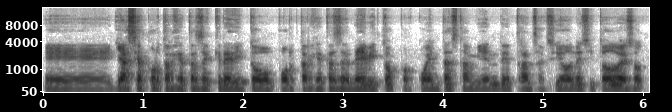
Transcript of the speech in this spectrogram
eh, ya sea por tarjetas de crédito o por tarjetas de débito, por cuentas también de transacciones y todo eso,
